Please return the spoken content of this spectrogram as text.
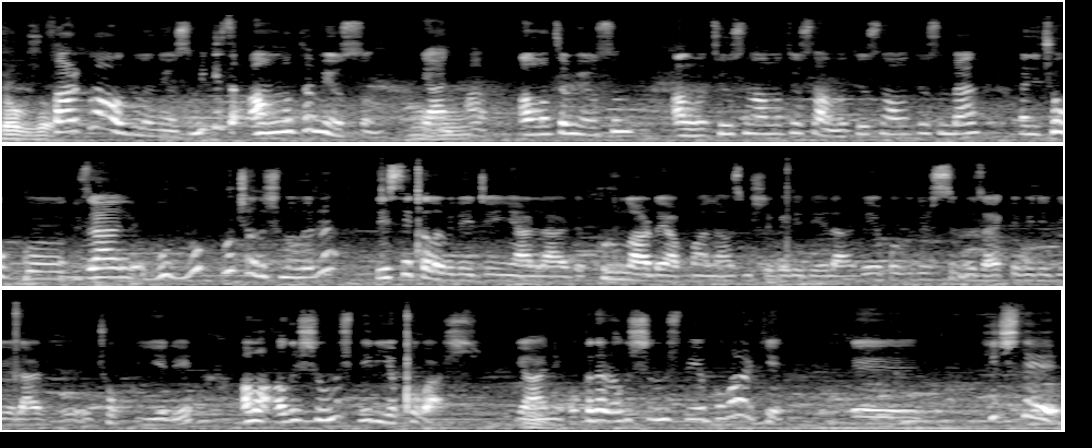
Çok zor. Farklı algılanıyorsun. Bir kez anlatamıyorsun. Yani Hı-hı. anlatamıyorsun anlatıyorsun anlatıyorsun anlatıyorsun anlatıyorsun. Ben hani çok e, güzel bu, bu bu çalışmaları destek alabileceğin yerlerde, kurumlarda yapman lazım. İşte belediyelerde yapabilirsin. Özellikle belediyeler e, çok yeri. Ama alışılmış bir yapı var. Yani o kadar alışılmış bir yapı var ki e, hiç de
